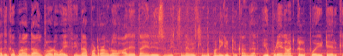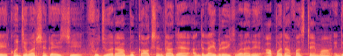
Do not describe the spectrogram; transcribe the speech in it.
அதுக்கப்புறம் அந்த அங்கிளோட ஒய்ஃப் என்ன பண்ணுறாங்களோ அதே தான் இந்த இசுமி சின்ன வயசுலேருந்து பண்ணிக்கிட்டு இருக்காங்க. இப்படியே நாட்கள் போயிட்டே இருக்கு. கொஞ்சம் வருஷம் கழிச்சு ஃபுஜுவரா புக் ஆக்ஷனுக்காக அந்த லைப்ரரிக்கு வராரு. அப்பதான் ஃபர்ஸ்ட் டைமாக இந்த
